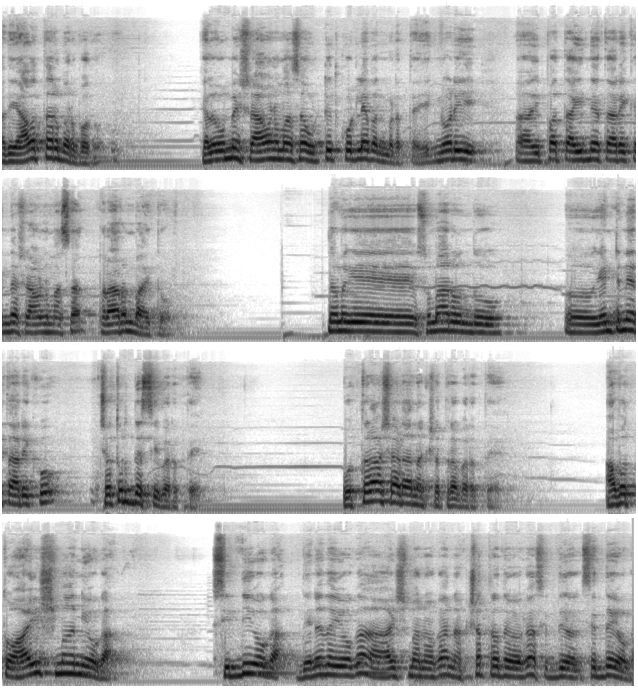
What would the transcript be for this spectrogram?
ಅದು ಯಾವತ್ತಾರು ಬರ್ಬೋದು? ಕೆಲವೊಮ್ಮೆ ಶ್ರಾವಣ ಮಾಸ ಹುಟ್ಟಿದ ಕೂಡಲೇ ಬಂದ್ಬಿಡುತ್ತೆ. ಈಗ ನೋಡಿ ಇಪ್ಪತ್ತೈದನೇ ತಾರೀಕಿಂದ ಶ್ರಾವಣ ಮಾಸ ಪ್ರಾರಂಭ ಆಯಿತು. ನಮಗೆ ಸುಮಾರು ಒಂದು ಎಂಟನೇ ತಾರೀಕು ಚತುರ್ದಶಿ ಬರುತ್ತೆ. ಉತ್ತರಾಷಾಢ ನಕ್ಷತ್ರ ಬರುತ್ತೆ. ಅವತ್ತು ಆಯುಷ್ಮಾನ್ ಯೋಗ ಸಿದ್ಧಿಯೋಗ ದಿನದ ಯೋಗ, ಆಯುಷ್ಮಾನ್ ಯೋಗ, ನಕ್ಷತ್ರದ ಯೋಗ, ಸಿದ್ಧ ಯೋಗ.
